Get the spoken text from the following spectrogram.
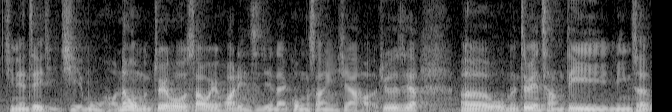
今天这集节目哈。那我们最后稍微花点时间来工商一下好了，就是这样。呃，我们这边场地名称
